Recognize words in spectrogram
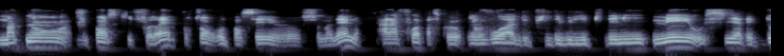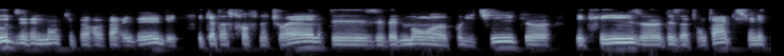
Maintenant, je pense qu'il faudrait pourtant repenser ce modèle, à la fois parce qu'on le voit depuis le début de l'épidémie, mais aussi avec d'autres événements qui peuvent arriver, des, des catastrophes naturelles, des événements politiques, des crises, euh, des attentats, qui sont des,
